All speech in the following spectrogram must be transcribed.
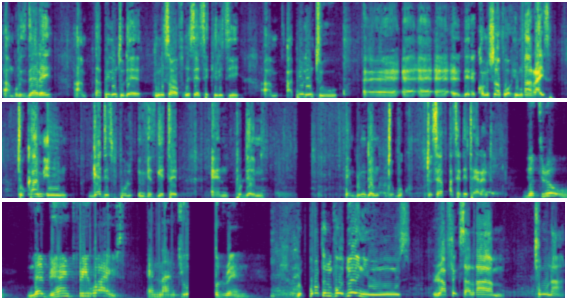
Dery, I'm appealing to the Minister of National Security, I'm appealing to uh, uh, uh, the Commissioner for Human Rights to come in, get these people investigated, and put them and bring them to book to serve as a deterrent. The trio left behind three wives and nine children. Reporting for Joy News, Rafik Salam, Tuna.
